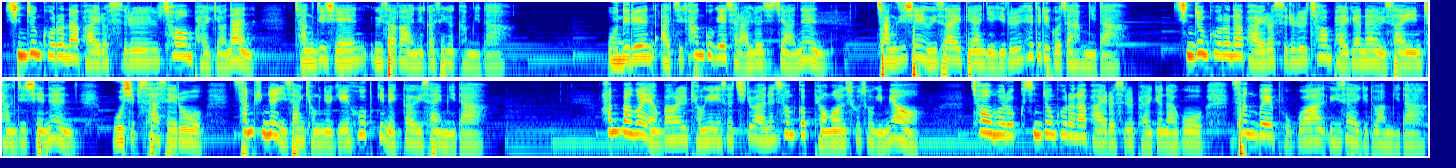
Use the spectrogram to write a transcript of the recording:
신종 코로나 바이러스를 처음 발견한 장지셴 의사가 아닐까 생각합니다. 오늘은 아직 한국에 잘 알려지지 않은 장지셴 의사에 대한 얘기를 해드리고자 합니다. 신종 코로나 바이러스를 처음 발견한 의사인 장지셰는 54세로 30년 이상 경력의 호흡기 내과 의사입니다. 한방과 양방을 병행해서 치료하는 성급 병원 소속이며 처음으로 신종 코로나 바이러스를 발견하고 상부에 보고한 의사이기도 합니다.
